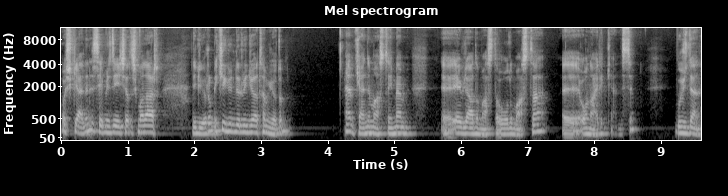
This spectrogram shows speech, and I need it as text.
Hoş geldiniz. Hepinize iyi çalışmalar diliyorum. İki gündür video atamıyordum. Hem kendim hastayım hem e, evladım hasta, oğlum hasta. E, 10 aylık kendisi. Bu yüzden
